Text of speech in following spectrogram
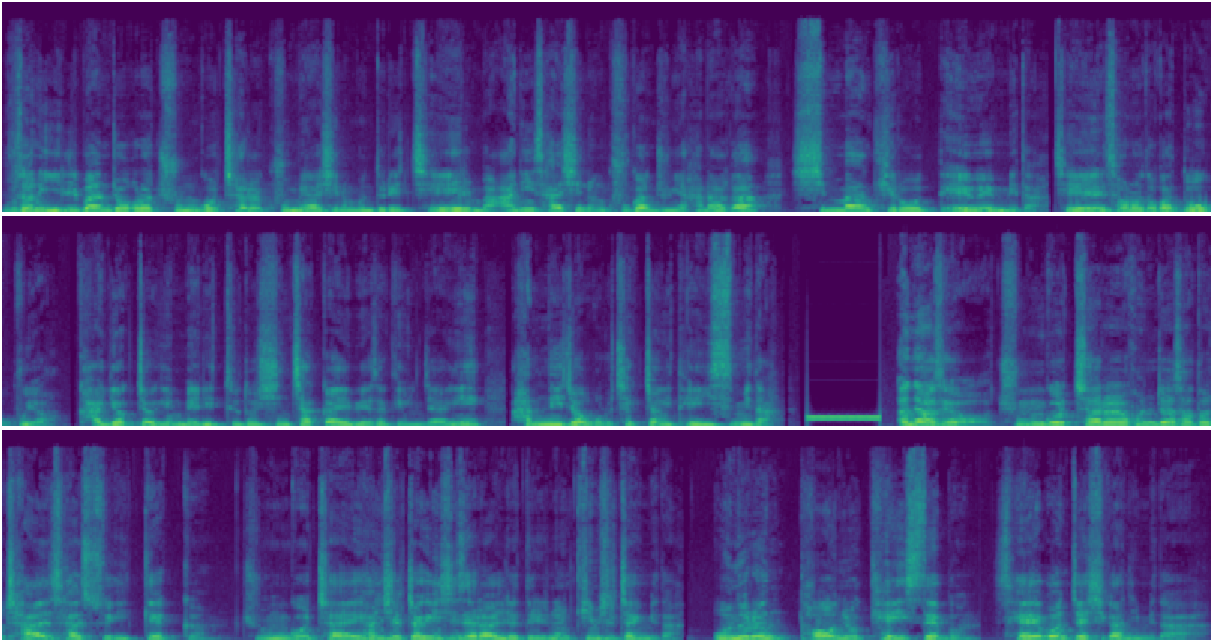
우선 일반적으로 중고차를 구매하시는 분들이 제일 많이 사시는 구간 중에 하나가 10만 킬로 내외입니다. 제일 선호도가 높고요. 가격적인 메리트도 신차가에 비해서 굉장히 합리적으로 책정이 돼 있습니다. 안녕하세요. 중고차를 혼자서도 잘 살 수 있게끔 중고차의 현실적인 시세를 알려드리는 김 실장입니다. 오늘은 더뉴 K7 세 번째 시간입니다.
